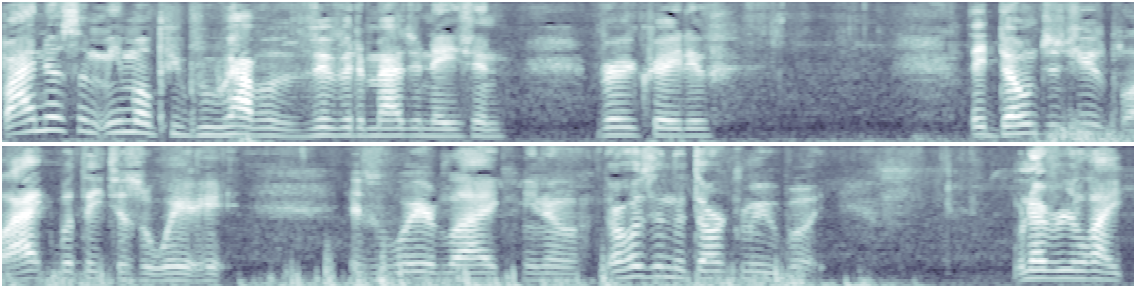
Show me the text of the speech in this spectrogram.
But I know some emo people who have a vivid imagination, very creative. They don't just use black, but they just wear it. It's wear black, you know. They're always in the dark mood, but whenever you're like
